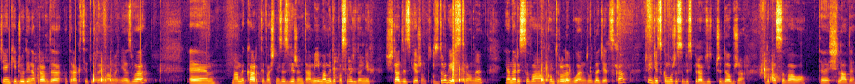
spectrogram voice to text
Dzięki Judy, naprawdę atrakcje tutaj mamy niezłe. Em, mamy karty właśnie ze zwierzętami i mamy dopasować do nich ślady zwierząt. Z drugiej strony ja narysowałam kontrolę błędu dla dziecka, czyli dziecko może sobie sprawdzić, czy dobrze dopasowało te ślady.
